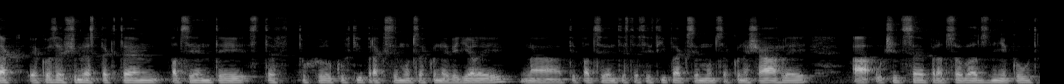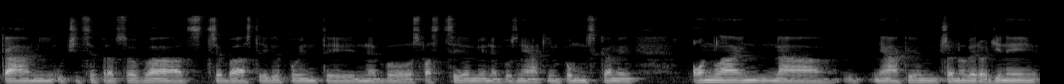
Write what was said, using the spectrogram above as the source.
tak jako se vším respektem pacienty jste v tu chvilku v té praxi moc jako neviděli, na ty pacienty jste si v té praxi moc jako nešáhli a učit se pracovat s měkkou tkání, učit se pracovat třeba s trigger pointy nebo s fasciemi nebo s nějakými pomůckami online na nějakém členovi rodiny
